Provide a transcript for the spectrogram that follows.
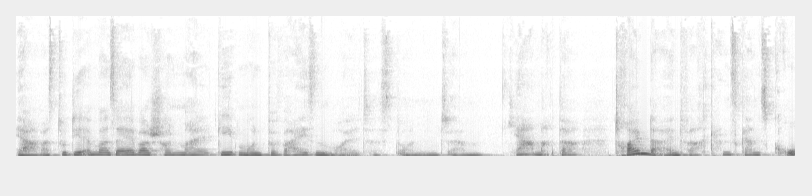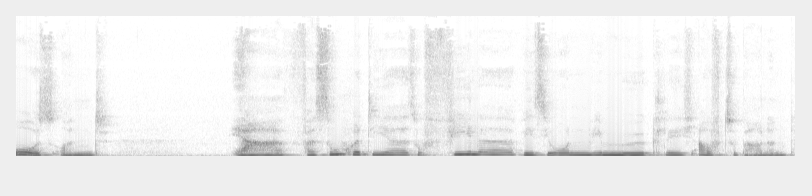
ja, was du dir immer selber schon mal geben und beweisen wolltest. Und ähm, ja, mach da, träum da einfach ganz, ganz groß und ja, versuche dir so viele Visionen wie möglich aufzubauen und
